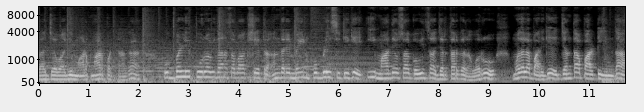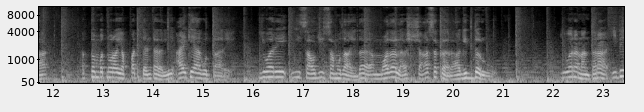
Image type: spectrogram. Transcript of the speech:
ರಾಜ್ಯವಾಗಿ ಮಾರ್, ಮಾರ್ಪಟ್ಟಾಗ ಹುಬ್ಬಳ್ಳಿ ಪೂರ್ವ ವಿಧಾನಸಭಾ ಕ್ಷೇತ್ರ, ಅಂದರೆ ಮೇನ್ ಹುಬ್ಬಳ್ಳಿ ಸಿಟಿಗೆ ಈ ಮಹಾದೇವ್ ಸಾ ಗೋವಿಂದ ಸಾ ಜರ್ತಾರ್ಗರ್ ಅವರು ಮೊದಲ ಬಾರಿಗೆ ಜನತಾ ಪಾರ್ಟಿಯಿಂದ ಹತ್ತೊಂಬತ್ತು ನೂರ ಎಪ್ಪತ್ತೆಂಟರಲ್ಲಿ ಆಯ್ಕೆಯಾಗುತ್ತಾರೆ. ಇವರೇ ಈ ಸಾವ್ಜಿ ಸಮುದಾಯದ ಮೊದಲ ಶಾಸಕರಾಗಿದ್ದರು. ಇವರ ನಂತರ ಇದೇ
